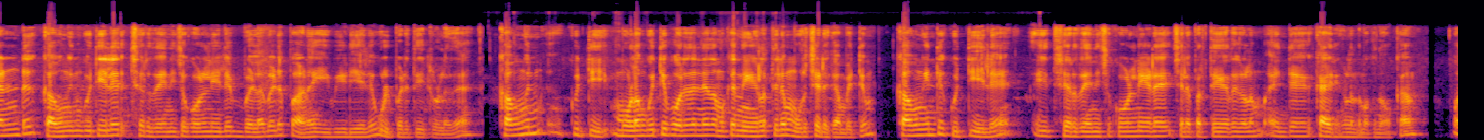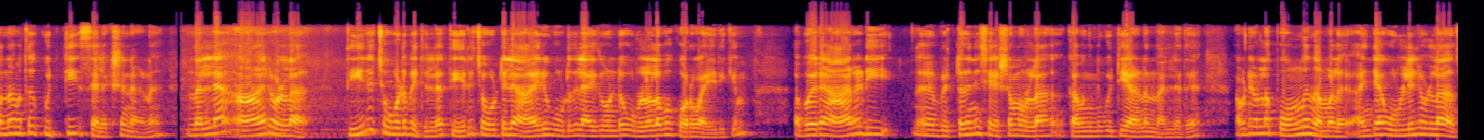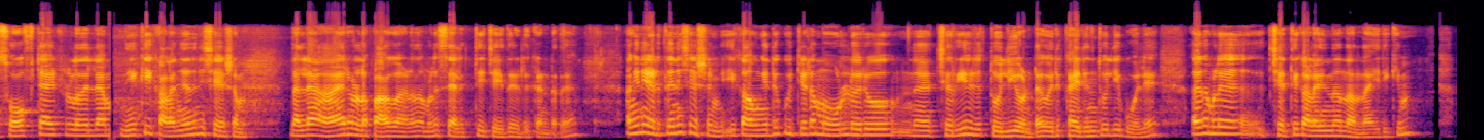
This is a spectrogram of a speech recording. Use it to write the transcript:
രണ്ട് കവുങ്ങൻകുറ്റിയിലെ ചെറുതേനീച്ച കോളനിയിലെ വിളവെടുപ്പാണ് ഈ വീഡിയോയിൽ ഉൾപ്പെടുത്തിയിട്ടുള്ളത്. കവുങ്ങൻ കുറ്റി മുളംകുറ്റി പോലെ തന്നെ നമുക്ക് നീളത്തിൽ മുറിച്ചെടുക്കാൻ പറ്റും. കവുങ്ങിന്റെ കുറ്റിയിലെ ഈ ചെറുതേനീച്ച കോളനിയുടെ ചില പ്രത്യേകതകളും അതിന്റെ കാര്യങ്ങളും നമുക്ക് നോക്കാം. ഒന്നാമത്തെ കുറ്റി സെലക്ഷനാണ് നല്ല ആരുള്ള തീരെ ചുവട് പറ്റില്ല. തീരെ ചുവട്ടിൽ ആര് കൂടുതലായതുകൊണ്ട് ഉള്ളളവ് കുറവായിരിക്കും. അപ്പോൾ ഒരു ആറടി വിട്ടതിന് ശേഷമുള്ള കവുങ്ങിൻ കുറ്റിയാണ് നല്ലത്. അവിടെയുള്ള പൊങ്ങ് നമ്മൾ അതിന്റെ ആ ഉള്ളിലുള്ള സോഫ്റ്റ് ആയിട്ടുള്ളതെല്ലാം നീക്കി കളഞ്ഞതിന് ശേഷം നല്ല ആരുള്ള ഭാഗമാണ് നമ്മൾ സെലക്ട് ചെയ്ത് എടുക്കേണ്ടത്. അങ്ങനെ എടുത്തതിന് ശേഷം ഈ കവുങ്ങിന്റെ കുറ്റിയുടെ മുകളിലൊരു ചെറിയൊരു തൊലിയുണ്ട് ഒരു കരിന്തൊലി പോലെ. അത് നമ്മൾ ചെത്തി കളയുന്നത് നന്നായിരിക്കും.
